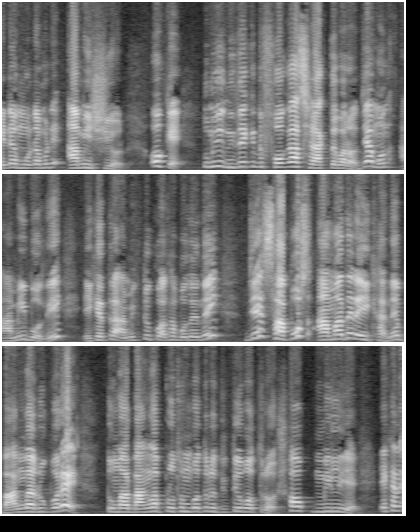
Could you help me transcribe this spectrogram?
এটা মোটামুটি আমি শিওর ওকে তুমি যদি নিজেকে একটু ফোকাস রাখতে পারো, যেমন আমি বলি, এক্ষেত্রে আমি একটু কথা বলে নেই, যে সাপোজ আমাদের এইখানে বাংলার উপরে তোমার বাংলা প্রথম পত্র, দ্বিতীয় পত্র সব মিলিয়ে এখানে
